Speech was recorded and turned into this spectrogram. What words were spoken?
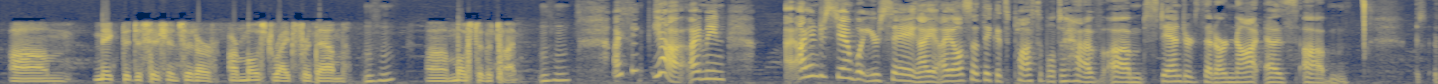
um, make the decisions that are, are most right for them uh, most of the time. I think, yeah. I mean, I I understand what you're saying. I, I also think it's possible to have um, standards that are not as um,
